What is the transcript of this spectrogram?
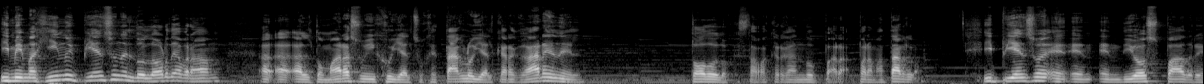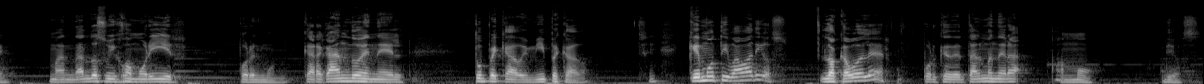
y me imagino y pienso en el dolor de Abraham al tomar a su hijo y al sujetarlo y al cargar en él todo lo que estaba cargando para, para matarlo. Y pienso en, Dios Padre mandando a su hijo a morir por el mundo, cargando en él tu pecado y mi pecado. ¿Qué motivaba a Dios? Lo acabo de leer, porque de tal manera amó Dios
